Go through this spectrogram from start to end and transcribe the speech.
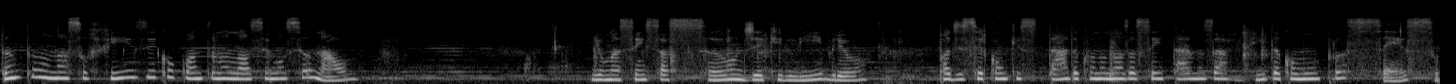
tanto no nosso físico quanto no nosso emocional. E uma sensação de equilíbrio pode ser conquistada quando nós aceitarmos a vida como um processo,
